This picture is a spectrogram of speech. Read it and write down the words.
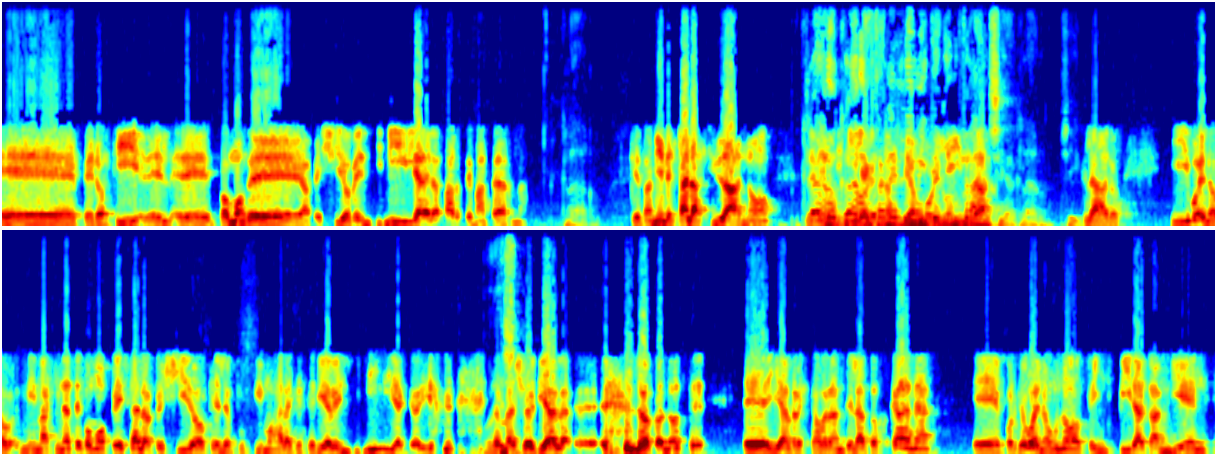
eh, pero sí, eh, somos de apellido Ventimiglia de la parte materna, Claro. Que también está la ciudad, ¿no? Claro, claro, está es en el límite con linda. Francia, claro. Sí. Claro. Y bueno, imagínate cómo pesa el apellido que le pusimos a la que sería Ventimiglia, que hoy la mayoría la- eh, lo conoce, eh, y al restaurante La Toscana, eh, porque bueno, uno se inspira también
